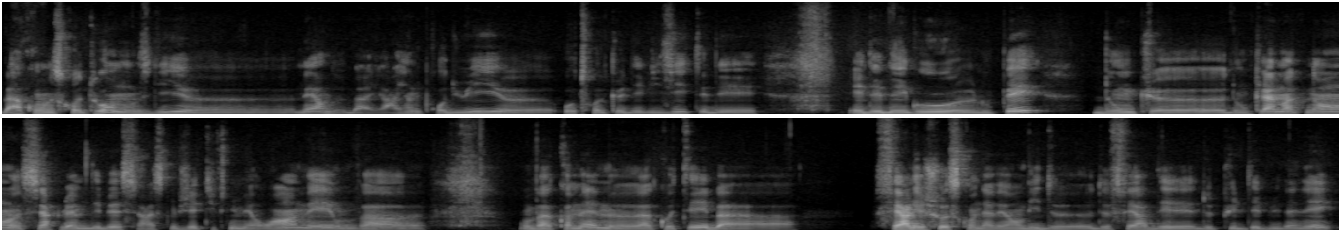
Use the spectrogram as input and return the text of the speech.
bah, quand on se retourne, on se dit euh, merde, bah, il n'y a rien de produit euh, autre que des visites et des, et des négos loupés. Donc, donc là maintenant, certes le MDB ça reste l'objectif numéro un, mais on va, on va quand même à côté bah, faire les choses qu'on avait envie de, faire depuis le début d'année,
